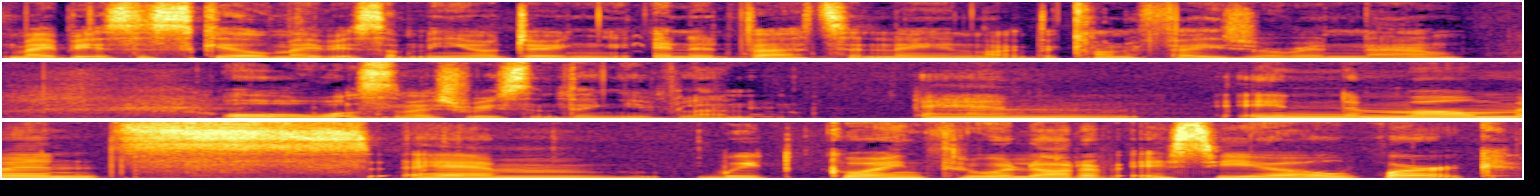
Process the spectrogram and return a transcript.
Maybe it's a skill. Maybe it's something you're doing inadvertently, in like the kind of phase you're in now. Or what's the most recent thing you've learned? Um, in the moments, um, we're going through a lot of SEO work,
